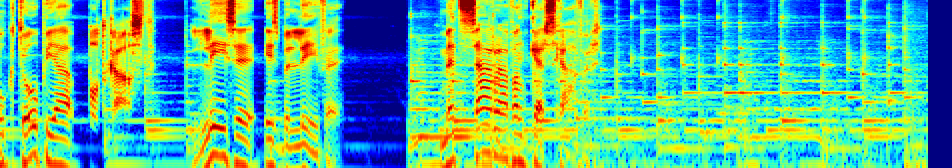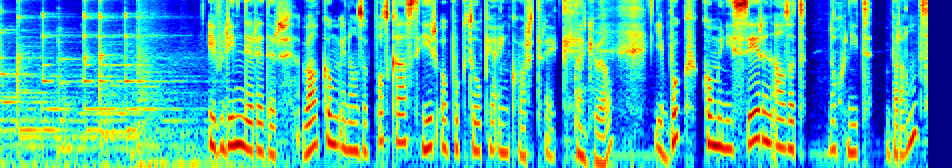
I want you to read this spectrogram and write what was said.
Boektopia podcast. Lezen is beleven. Met Sarah van Kerschaver. Evelien de Ridder, welkom in onze podcast hier op Boektopia in Kortrijk. Dankjewel. Je boek Communiceren als het nog niet brandt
